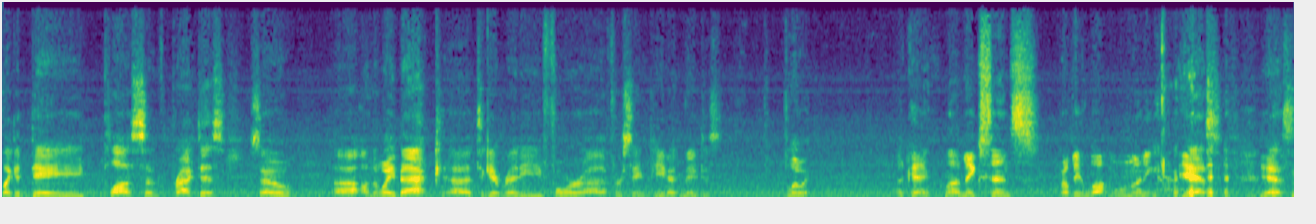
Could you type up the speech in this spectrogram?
like a day plus of practice. So uh, on the way back uh, to get ready for uh, for St. Pete, and they just blew it. okay. Well, that makes sense. Probably a lot more money. Yes, yes,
